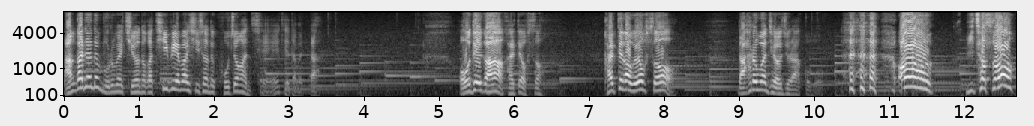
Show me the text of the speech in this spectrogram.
안 가냐는 물음에 지연호가 TV에만 시선을 고정한 채 대답했다. 어딜 가? 갈 데 없어. 갈 데가 왜 없어 나 하루만 재워주라 꼬부 어 미쳤어?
